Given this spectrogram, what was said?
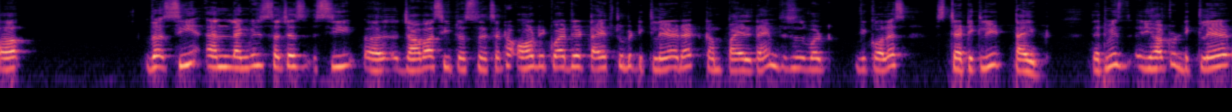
uh, the C and languages such as C, uh, Java, C++, etc. all require their types to be declared at compile time. This is what we call as statically typed that means you have to declare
